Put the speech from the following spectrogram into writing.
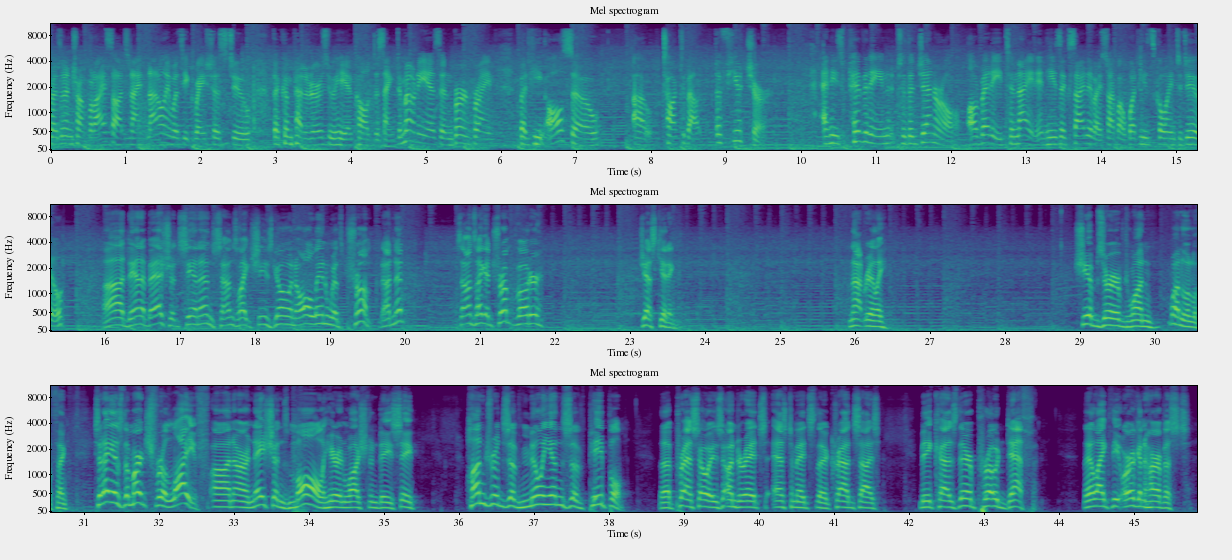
President Trump, what I saw tonight, not only was he gracious to the competitors who he had called sanctimonious and bird brain, but he also uh, talked about the future. And he's pivoting to the general already tonight, and he's excited by talking about what he's going to do. Ah, uh, Dana Bash at CNN sounds like she's going all in with Trump, doesn't it? Sounds like a Trump voter. Just kidding. Not really. She observed one one little thing. Today is the March for Life on our nation's mall here in Washington D.C. Hundreds of millions of people. The press always underestimates the crowd size because they're pro-death. They like the organ harvests.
